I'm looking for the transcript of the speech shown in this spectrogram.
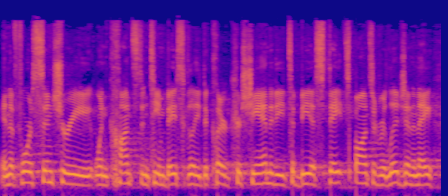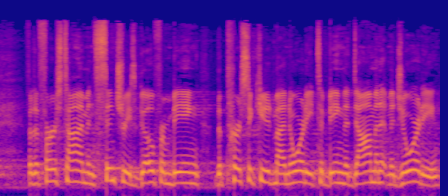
In the fourth century, when Constantine basically declared Christianity to be a state sponsored religion, and they, for the first time in centuries, go from being the persecuted minority to being the dominant majority,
